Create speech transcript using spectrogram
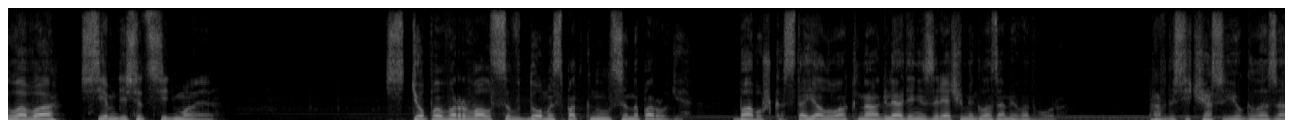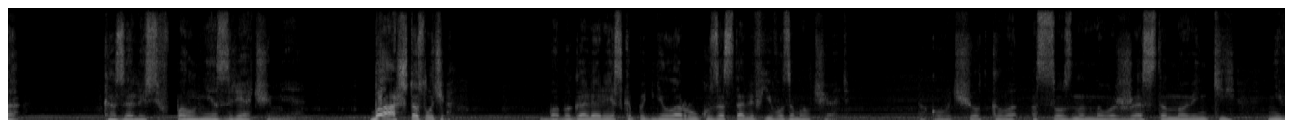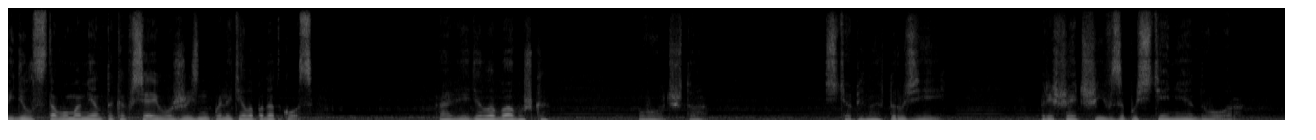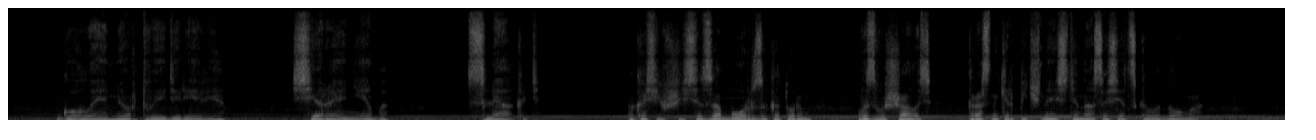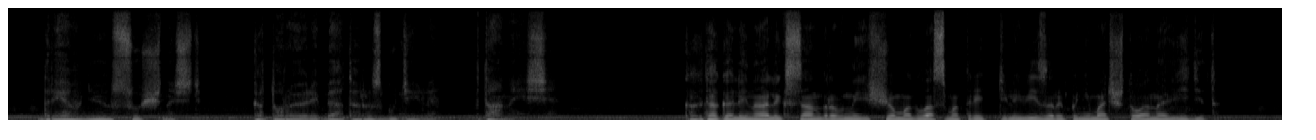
Глава 77 Степа ворвался в дом и споткнулся на пороге. Бабушка стояла у окна, глядя незрячими глазами во двор. Правда, сейчас ее глаза казались вполне зрячими. «Ба, что случилось?» Баба Галя резко подняла руку, заставив его замолчать. Такого четкого, осознанного жеста новенький не видел с того момента, как вся его жизнь полетела под откос — а видела бабушка. Вот что. Степиных друзей, пришедший в запустение двор. Голые мертвые деревья, серое небо, слякоть, покосившийся забор, за которым возвышалась краснокирпичная стена соседского дома. Древнюю сущность, которую ребята разбудили в Танейсе. Когда Галина Александровна еще могла смотреть телевизор и понимать, что она видит,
